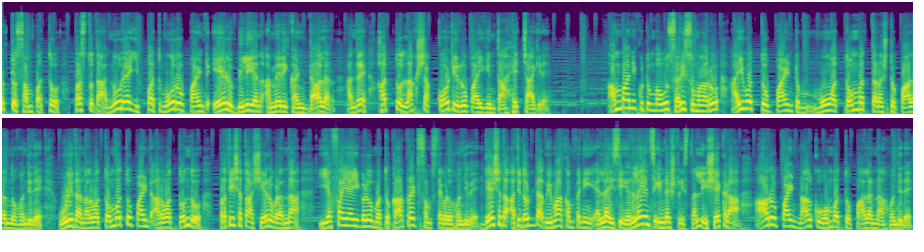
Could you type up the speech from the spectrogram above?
ಒಟ್ಟು ಸಂಪತ್ತು ಪ್ರಸ್ತುತ ನೂರ ಇಪ್ಪತ್ತ್ಮೂರು ಪಾಯಿಂಟ್ ಏಳು ಬಿಲಿಯನ್ ಅಮೆರಿಕನ್ ಡಾಲರ್, ಅಂದರೆ ಹತ್ತು ಲಕ್ಷ ಕೋಟಿ ರೂಪಾಯಿಗಿಂತ ಹೆಚ್ಚಾಗಿದೆ. ಅಂಬಾನಿ ಕುಟುಂಬವು ಸರಿಸುಮಾರು ಐವತ್ತು ಪಾಯಿಂಟ್ ಮೂವತ್ತೊಂಬತ್ತರಷ್ಟು ಪಾಲನ್ನು ಹೊಂದಿದೆ. ಉಳಿದ ನಲವತ್ತೊಂಬತ್ತು ಪಾಯಿಂಟ್ ಅರವತ್ತೊಂದು ಪ್ರತಿಶತ ಷೇರುಗಳನ್ನು ಎಫ್ಐಐಗಳು ಮತ್ತು ಕಾರ್ಪೊರೇಟ್ ಸಂಸ್ಥೆಗಳು ಹೊಂದಿವೆ. ದೇಶದ ಅತಿದೊಡ್ಡ ವಿಮಾ ಕಂಪನಿ ಎಲ್ಐಸಿ ರಿಲಯನ್ಸ್ ಇಂಡಸ್ಟ್ರೀಸ್ನಲ್ಲಿ ಶೇಕಡ ಆರು ಪಾಯಿಂಟ್ ನಾಲ್ಕು ಒಂಬತ್ತು ಪಾಲನ್ನು ಹೊಂದಿದೆ.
